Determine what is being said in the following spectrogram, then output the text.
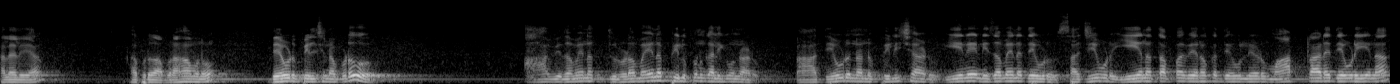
హల్లెలూయా. అప్పుడు అబ్రహామును దేవుడు పిలిచినప్పుడు ఆ విధమైన దృఢమైన పిలుపును కలిగి ఉన్నాడు. ఆ దేవుడు నన్ను పిలిచాడు. ఈయనే నిజమైన దేవుడు సజీవుడు. ఈయన తప్ప వేరొక దేవుడు లేడు. మాట్లాడే దేవుడు ఈయన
